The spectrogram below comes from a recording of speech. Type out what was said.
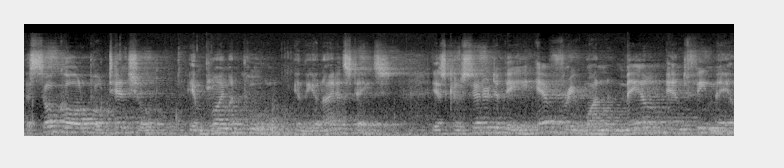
The so-called potential employment pool in the United States is considered to be everyone, male and female,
